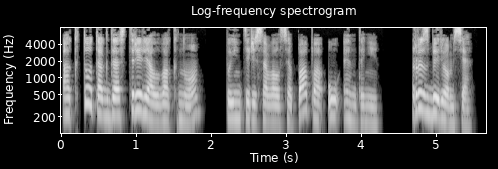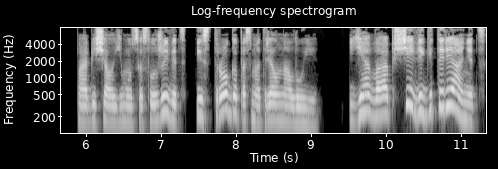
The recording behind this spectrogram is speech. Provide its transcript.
А кто тогда стрелял в окно? поинтересовался папа у Энтони. Разберемся, пообещал ему сослуживец и строго посмотрел на Луи. Я вообще вегетарианец,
